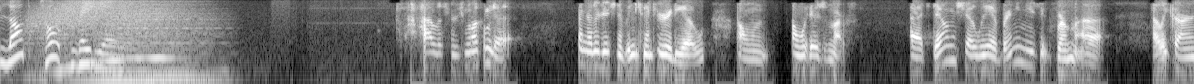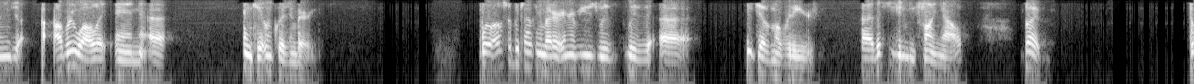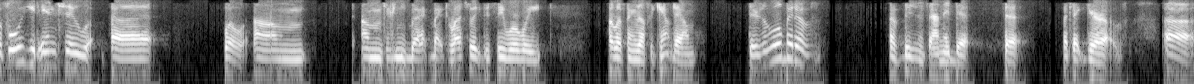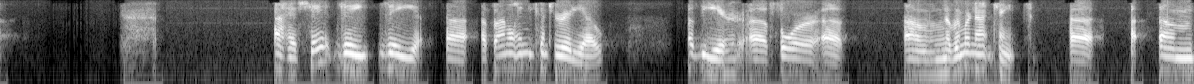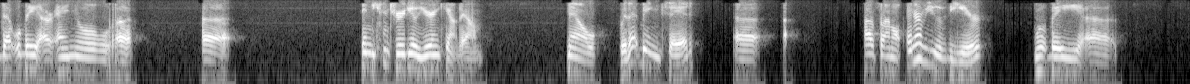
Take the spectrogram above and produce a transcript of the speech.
Blog Talk Radio. Hi, listeners, and welcome to another edition of Indie Country Radio on on Weekdays with Murph. Uh, today on the show, we have brand new music from uh, Halle Kearns, Aubrey Wollett, and uh, and Caitlin Quisenberry. We'll also be talking about our interviews with with uh, each of them over the years. Uh, this is going to be fun, y'all. But before we get into, uh, well, um, I'm taking you back back to last week to see where we I left things off the countdown. There's a little bit of of business I need to to, to take care of. Uh, I have set the the uh, a final indie country radio of the year uh, for uh, um, November nineteenth. Uh, um, that will be our annual uh, uh, indie country radio year end countdown. Now, with that being said, uh, our final interview of the year will be uh,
